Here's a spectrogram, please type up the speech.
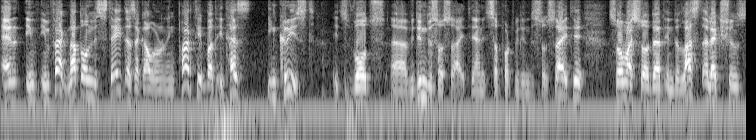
and in, in fact, not only stayed as a governing party, but it has increased its votes uh, within the society and its support within the society, so much so that in the last elections,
